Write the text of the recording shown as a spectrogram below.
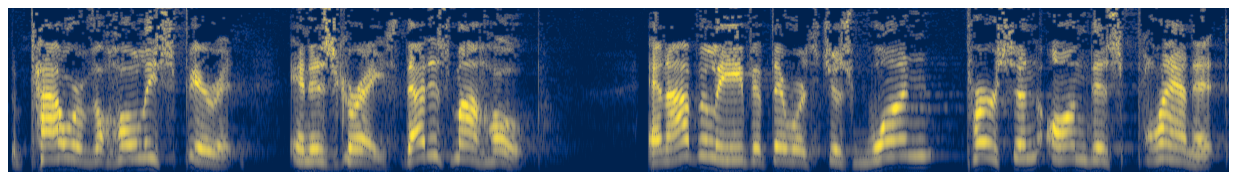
the power of the Holy Spirit in His grace. That is my hope. And I believe if there was just one person on this planet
